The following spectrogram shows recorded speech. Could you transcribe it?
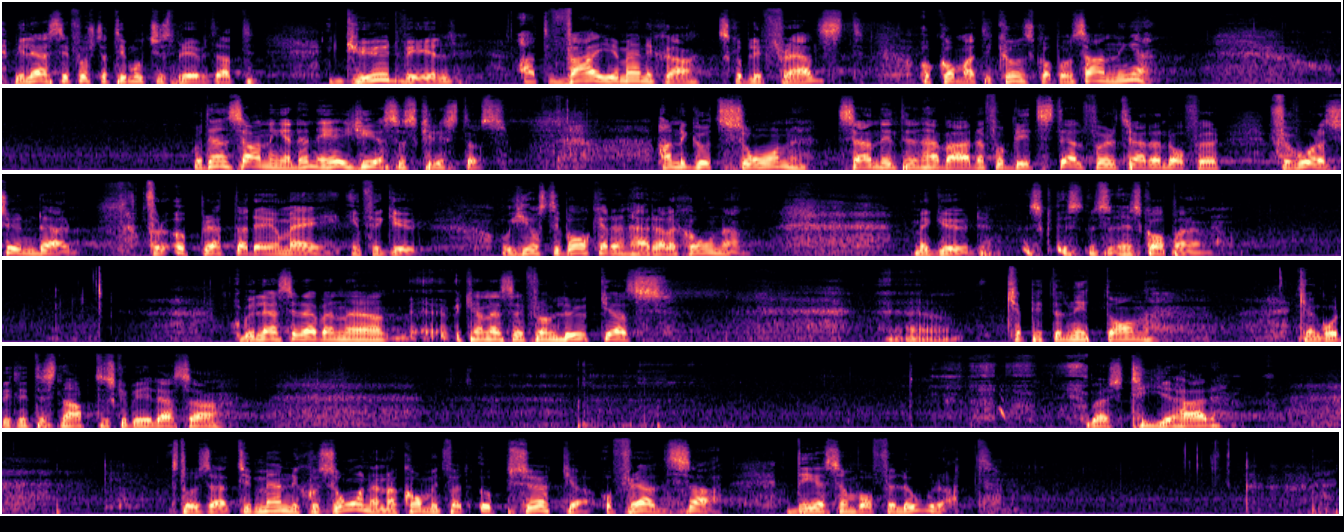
Vi läser i första Timoteusbrevet att Gud vill att varje människa ska bli frälst och komma till kunskap om sanningen. Och den sanningen den är Jesus Kristus. Han är Guds son, sänd inte den här världen för att bli ett ställföreträdande offer för våra synder. För att upprätta dig och mig inför Gud och ge oss tillbaka den här relationen med Gud, skaparen. Och vi läser även, eh, vi kan läsa från Lukas eh, kapitel 19. Vi kan gå dit lite snabbt, så ska vi läsa vers 10 här. står det så här, ty människosonen har kommit för att uppsöka och frälsa det som var förlorat.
